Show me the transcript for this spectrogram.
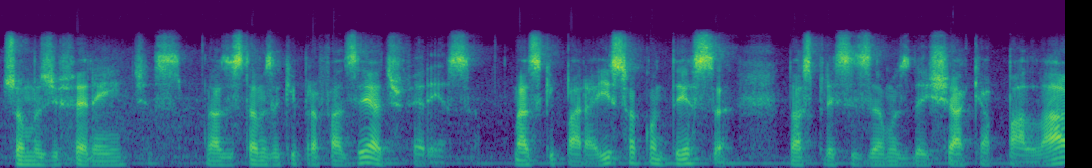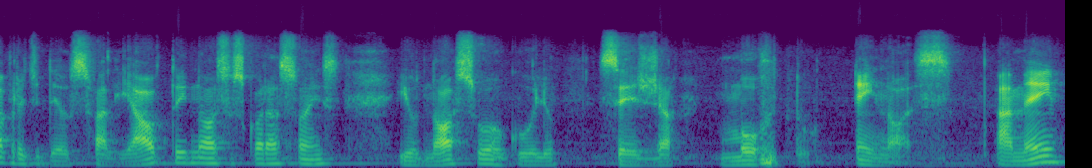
Somos diferentes. Nós estamos aqui para fazer a diferença. Mas que para isso aconteça, nós precisamos deixar que a palavra de Deus fale alto em nossos corações e o nosso orgulho seja morto em nós. Amém?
